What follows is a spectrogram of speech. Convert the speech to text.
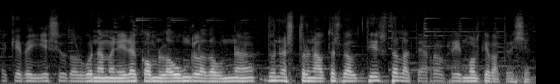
a que veiéssiu d'alguna manera com la ungla d'un astronauta es veu des de la Terra al ritme al que va creixent.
